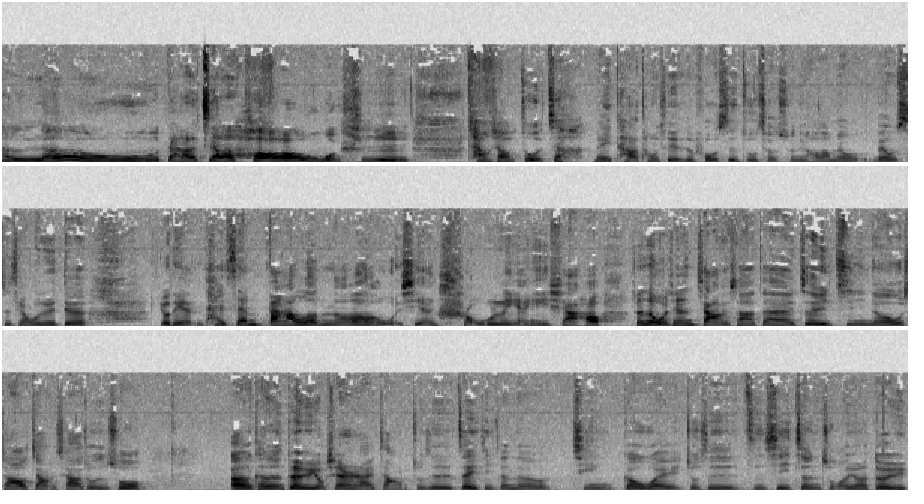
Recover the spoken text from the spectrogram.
Hello，大家好，我是畅销作家美塔同时也是佛事注册孙女。好了，没有没有事情，我就觉得有点太三八了呢。我先收敛一下。好，就是我先讲一下，在这一集呢，我想要讲一下，就是说，嗯、可能对于有些人来讲，就是这一集真的，请各位就是仔细斟酌，因为对于。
